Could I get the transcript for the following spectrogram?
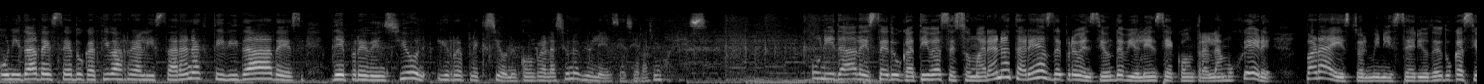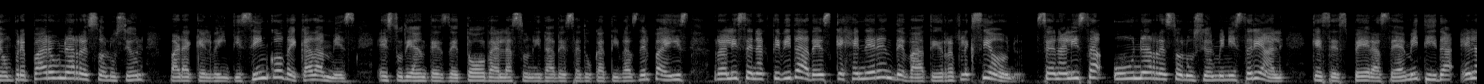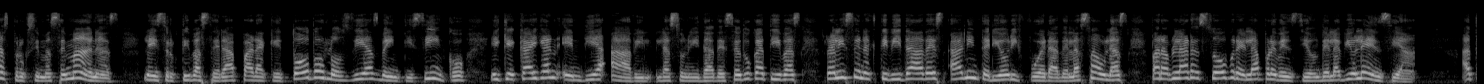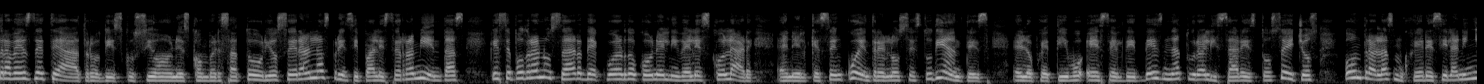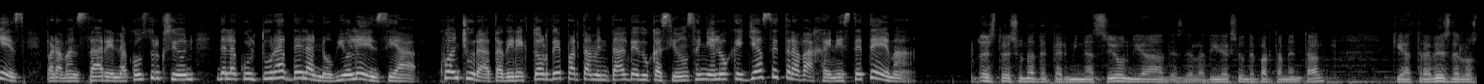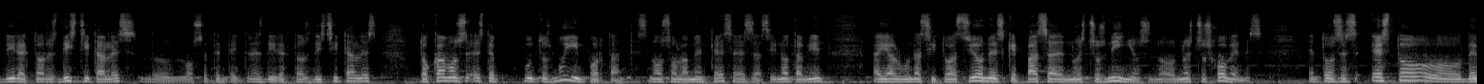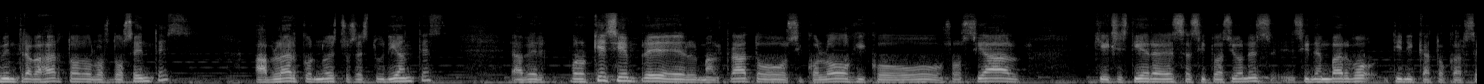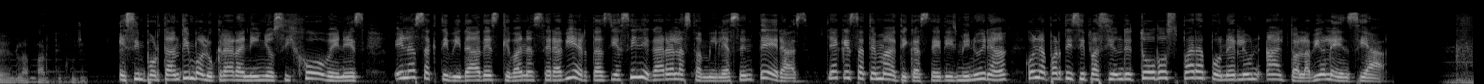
Unidades educativas realizarán actividades de prevención y reflexión con relación a violencia hacia las mujeres. Unidades educativas se sumarán a tareas de prevención de violencia contra la mujer. Para esto, el Ministerio de Educación prepara una resolución para que el 25 de cada mes, estudiantes de todas las unidades educativas del país realicen actividades que generen debate y reflexión. Se analiza una resolución ministerial que se espera sea emitida en las próximas semanas. La instructiva será para que todos los días 25 y que caigan en día hábil las unidades educativas realicen en actividades al interior y fuera de las aulas para hablar sobre la prevención de la violencia. A través de teatro, discusiones, conversatorios serán las principales herramientas que se podrán usar de acuerdo con el nivel escolar en el que se encuentren los estudiantes. El objetivo es el de desnaturalizar estos hechos contra las mujeres y la niñez para avanzar en la construcción de la cultura de la no violencia. Juan Churata, director departamental de educación, señaló que ya se trabaja en este tema. Esto es una determinación ya desde la dirección departamental que a través de los directores digitales, los, 73 directores digitales, tocamos este puntos muy importantes. No solamente esa, sino también hay algunas situaciones que pasan en nuestros niños, nuestros jóvenes. Entonces, esto deben trabajar todos los docentes, hablar con nuestros estudiantes, a ver, ¿por qué siempre el maltrato psicológico o social, que existiera esas situaciones, sin embargo, tiene que tocarse la parte Es importante involucrar a niños y jóvenes en las actividades que van a ser abiertas y así llegar a las familias enteras, ya que esta temática se disminuirá con la participación de todos para ponerle un alto a la violencia.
